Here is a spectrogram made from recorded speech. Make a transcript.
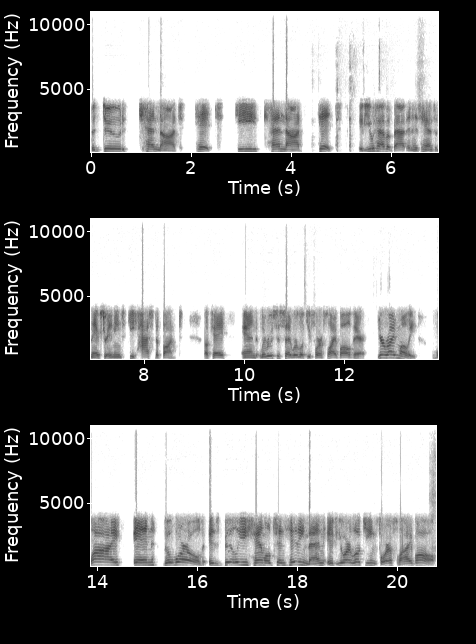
The dude cannot hit. He cannot hit. If you have a bat in his hands in the extra innings, he has to bunt. Okay? And La Russa said, We're looking for a fly ball there. You're right, Mully. Why in the world is Billy Hamilton hitting then if you are looking for a fly ball,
